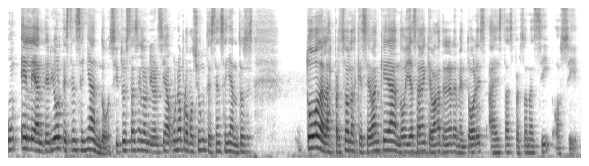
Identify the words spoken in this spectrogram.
un L anterior te está enseñando. Si tú estás en la universidad, una promoción te está enseñando. Entonces, todas las personas que se van quedando ya saben que van a tener de mentores a estas personas sí o sí.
